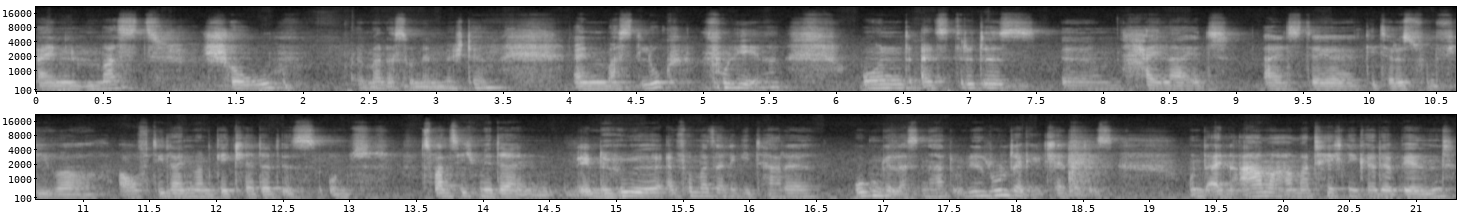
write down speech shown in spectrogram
ein Must-Show, wenn man das so nennen möchte. Ein Must-Look wohl eher. Und als drittes ähm, Highlight, als der Gitarrist von Fever auf die Leinwand geklettert ist und 20 Meter in, in der Höhe einfach mal seine Gitarre oben gelassen hat und wieder runtergeklettert ist. Und ein armer, armer Techniker der Band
